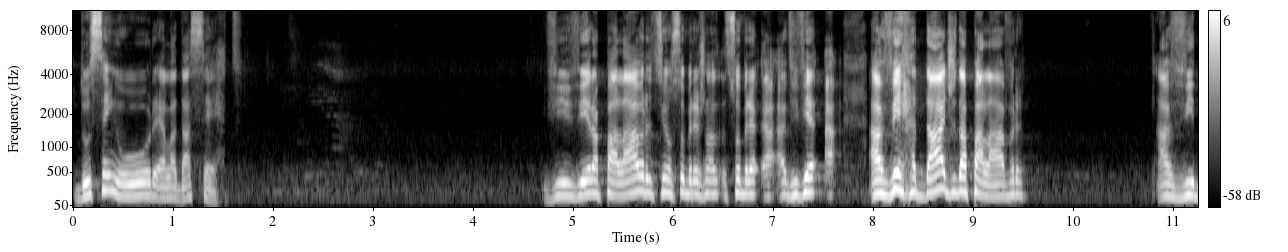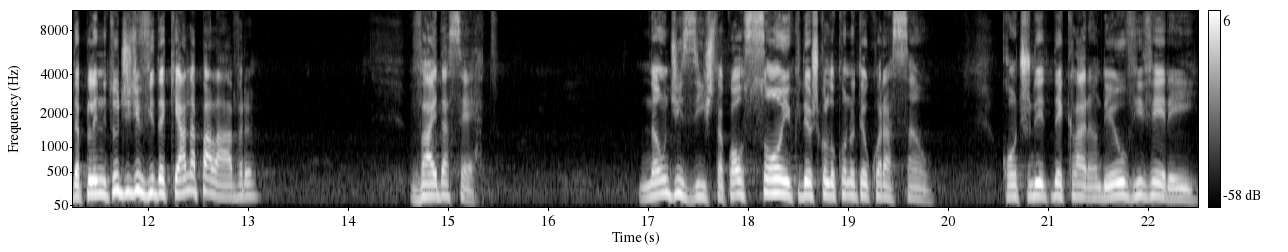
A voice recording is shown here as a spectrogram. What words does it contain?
do Senhor, ela dá certo viver a palavra do Senhor sobre, as, sobre a, a viver a, a verdade da palavra, a vida, a plenitude de vida que há na palavra, vai dar certo. Não desista. Qual o sonho que Deus colocou no teu coração? Continue declarando: Eu viverei.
